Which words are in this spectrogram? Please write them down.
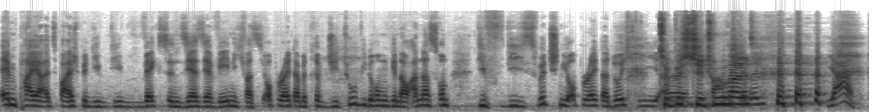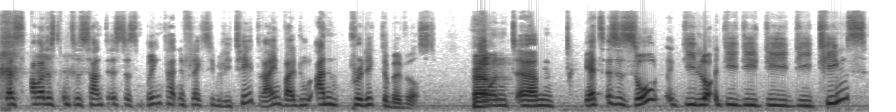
Empire als Beispiel, die, die wechseln sehr, sehr wenig, was die Operator betrifft. G2 wiederum genau andersrum. Die, die switchen die Operator durch. Die, Typisch äh, G2 halt. ja, das, aber das Interessante ist, das bringt halt eine Flexibilität rein, weil du unpredictable wirst. Ja. Und ähm, jetzt ist es so, die, die, die, die, die Teams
